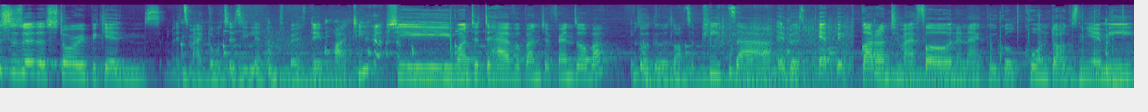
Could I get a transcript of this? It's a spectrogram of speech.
This is where the story begins. It's my daughter's 11th birthday party. She wanted to have a bunch of friends over. So there was lots of pizza. It was epic. Got onto my phone and I googled corn dogs near me.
